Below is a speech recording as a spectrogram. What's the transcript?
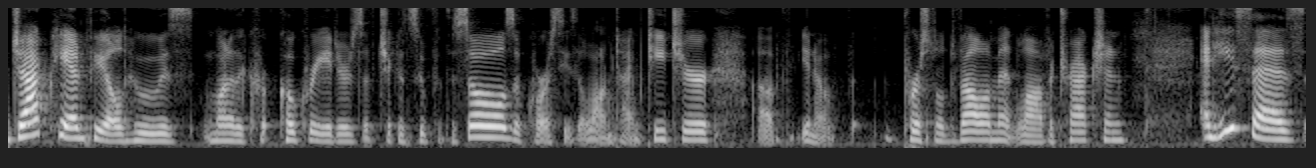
Jack Canfield, who is one of the co-creators of Chicken Soup for the Souls, of course, he's a longtime teacher of you know personal development, law of attraction, and he says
